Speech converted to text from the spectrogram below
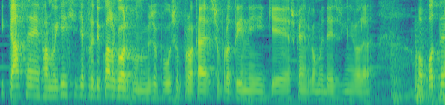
η κάθε εφαρμογή έχει διαφορετικό αλγόριθμο νομίζω που σου, προκα... σου προτείνει και σου κάνει recommendations γενικότερα. Οπότε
